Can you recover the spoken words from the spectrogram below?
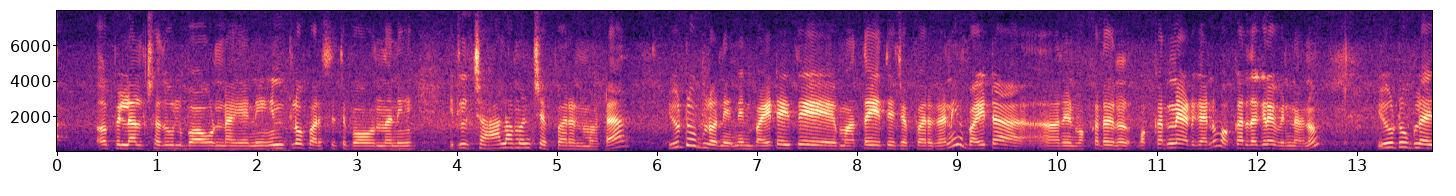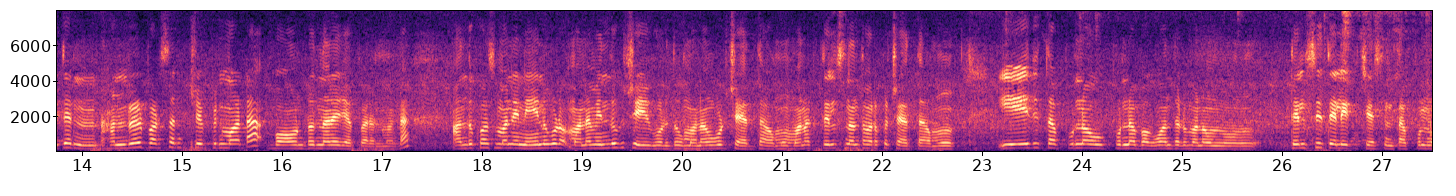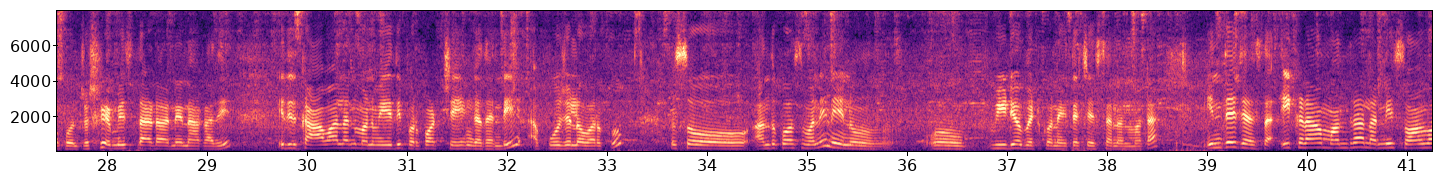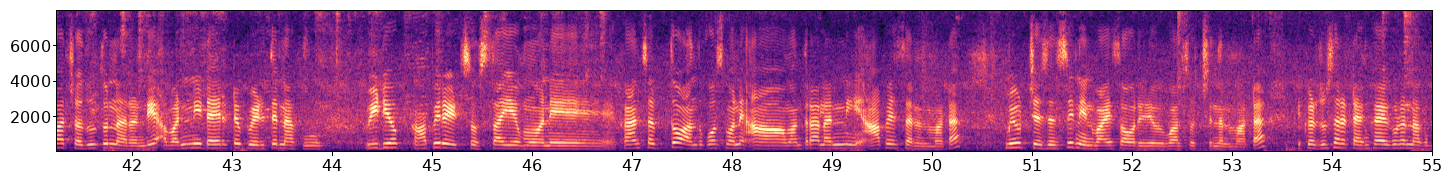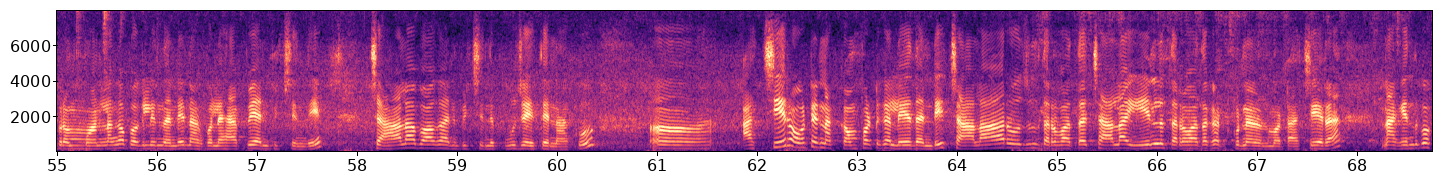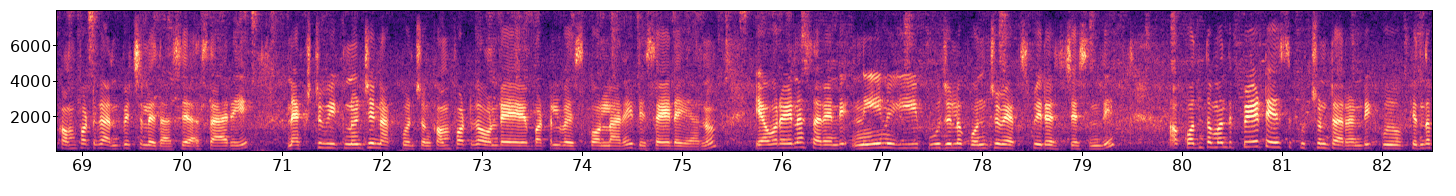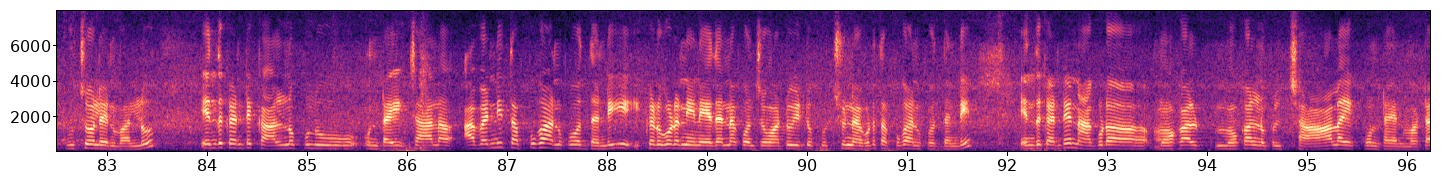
పిల్లల చదువులు బాగున్నాయని ఇంట్లో పరిస్థితి బాగుందని ఇట్లా చాలామంది చెప్పారనమాట యూట్యూబ్లోనే. నేను బయట అయితే మా అత్తయ్య అయితే చెప్పారు కానీ బయట నేను ఒక్కరి ఒక్కరినే అడిగాను ఒక్కరి దగ్గరే విన్నాను. యూట్యూబ్లో అయితే హండ్రెడ్ పర్సెంట్ చెప్పిన మాట బాగుంటుందనే చెప్పారనమాట అందుకోసమని నేను కూడా మనం ఎందుకు చేయకూడదు మనం కూడా చేద్దాము మనకు తెలిసినంత వరకు చేద్దాము. ఏది తప్పున్న ఉప్పున్న భగవంతుడు మనం తెలిసి తెలియక చేసిన తప్పులను కొంచెం క్షమిస్తాడు అని నాకు అది. ఇది కావాలని మనం ఏది పొరపాటు చేయం కదండి ఆ పూజలో వరకు. సో అందుకోసమని నేను వీడియో పెట్టుకొని అయితే చేస్తానన్నమాట. ఇంతే చేస్తా. ఇక్కడ మంత్రాలన్నీ స్వామివారు చదువుతున్నారండి. అవన్నీ డైరెక్ట్ పెడితే నాకు వీడియో కాపీరైట్స్ వస్తాయేమో అనే కాన్సెప్ట్తో అందుకోసమని ఆ మంత్రాలన్నీ ఆపేశానమాట మ్యూట్ చేసేసి నేను వాయిస్ ఓవర్ ఇవ్వాల్సి వచ్చిందనమాట ఇక్కడ చూసారా టెంకాయ కూడా నాకు బ్రహ్మాండంగా పగిలిందండి. నాకు భలే హ్యాపీ అనిపించింది. చాలా బాగా అనిపించింది పూజ అయితే నాకు. ఆ, చీర ఒకటే నాకు కంఫర్ట్గా లేదండి. చాలా రోజుల తర్వాత చాలా ఏళ్ళ తర్వాత కట్టుకున్నాను అనమాట ఆ చీర. నాకు ఎందుకో కంఫర్ట్గా అనిపించలేదు ఆ శారీ. నెక్స్ట్ వీక్ నుంచి నాకు కొంచెం కంఫర్ట్గా ఉండే బట్టలు వేసుకోవాలని డిసైడ్ అయ్యాను. ఎవరైనా సరే అండి నేను ఈ పూజలో కొంచెం ఎక్స్పీరియన్స్ చేసింది. కొంతమంది పేట వేసి కూర్చుంటారండి కింద కూర్చోలేని వాళ్ళు. ఎందుకంటే కాళ్ళ నొప్పులు ఉంటాయి. చాలా అవన్నీ తప్పుగా అనుకోవద్దండి. ఇక్కడ కూడా నేను ఏదైనా కొంచెం అటు ఇటు కూర్చున్నా కూడా తప్పుగా అనుకోవద్దండి. ఎందుకంటే నాకు కూడా మోకాలు మోకాళ్ళ నొప్పులు చాలా ఎక్కువ ఉంటాయి అన్నమాట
